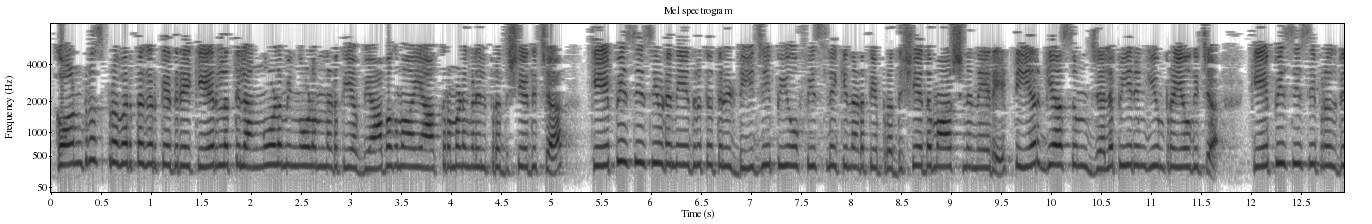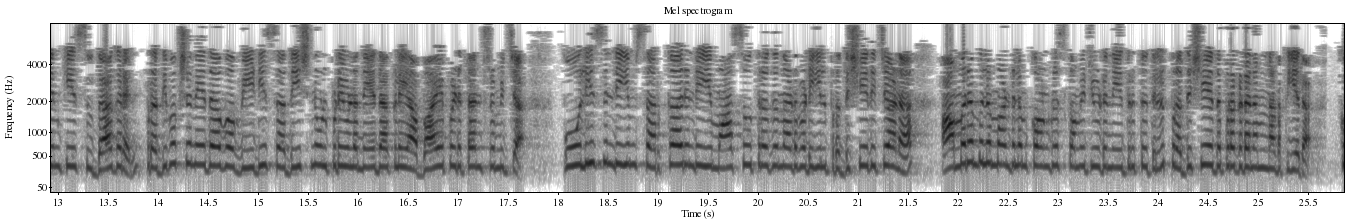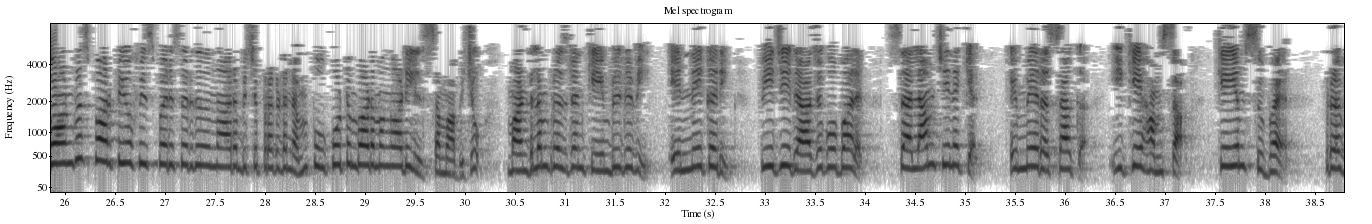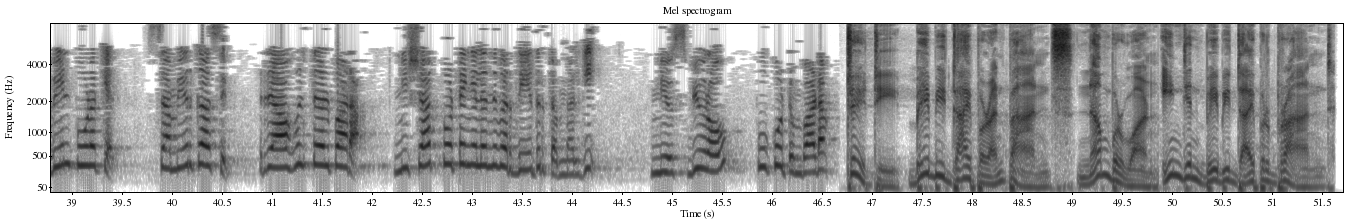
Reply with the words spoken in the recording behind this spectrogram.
കോൺഗ്രസ് പ്രവർത്തകർക്കെതിരെ കേരളത്തിൽ അങ്ങോളം ഇങ്ങോളം നടത്തിയ വ്യാപകമായ ആക്രമണങ്ങളിൽ പ്രതിഷേധിച്ച് കെ പി സി സിയുടെ നേതൃത്വത്തിൽ ഡിജിപി ഓഫീസിലേക്ക് നടത്തിയ പ്രതിഷേധ മാർച്ചിന് നേരെ ടിയർ ഗ്യാസും ജലപീരങ്കിയും പ്രയോഗിച്ച് K P C C president K Sudhakaran പ്രതിപക്ഷ നേതാവ് വി ഡി സതീശൻ ഉൾപ്പെടെയുള്ള നേതാക്കളെ അപായപ്പെടുത്താൻ ശ്രമിച്ച പോലീസിന്റെയും സർക്കാരിന്റെയും ആസൂത്രിത നടപടിയിൽ പ്രതിഷേധിച്ചാണ് അമരമ്പലം മണ്ഡലം കോൺഗ്രസ് കമ്മിറ്റിയുടെ നേതൃത്വത്തിൽ പ്രതിഷേധ പ്രകടനം നടത്തിയത്. കോൺഗ്രസ് പാർട്ടി ഓഫീസ് പരിസരത്ത് നിന്ന് ആരംഭിച്ച പ്രകടനം പൂക്കോട്ടുംപാടമങ്ങാടിയിൽ സമാപിച്ചു. മണ്ഡലം president Kembil Ravi N A Kareem P G Rajagopalan Salam Cheenakkal M A Razak E K Hamsa K M Subair Praveen Poolakkal Sameer Kasim Rahul Thelpara Nishad Pottengal എന്നിവർ നേതൃത്വം നൽകി. News bureau Pookkottumpadam Baby Diaper and Pants, number one Indian baby diaper brand.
